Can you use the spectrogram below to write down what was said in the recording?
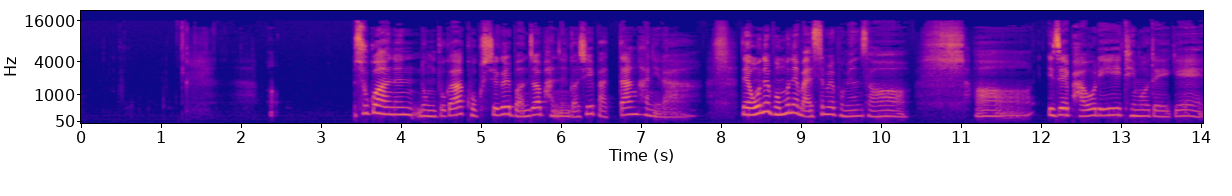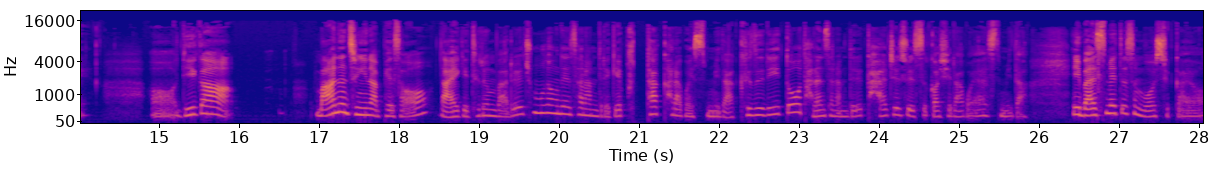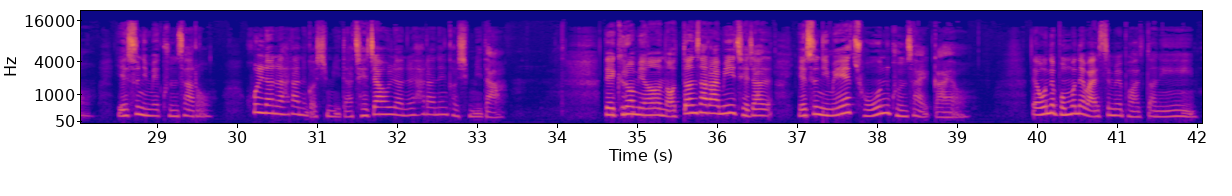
수고하는 농부가 곡식을 먼저 받는 것이 마땅하니라. 네, 오늘 본문의 말씀을 보면서 어, 이제 바울이 디모데에게 어, 네가 많은 증인 앞에서 나에게 들은 바를 충성된 사람들에게 부탁하라고 했습니다. 그들이 또 다른 사람들을 가르칠 수 있을 것이라고 했습니다. 이 말씀의 뜻은 무엇일까요? 예수님의 군사로 훈련을 하라는 것입니다. 제자 훈련을 하라는 것입니다. 네, 그러면 어떤 사람이 제자 예수님의 좋은 군사일까요? 네, 오늘 본문의 말씀을 보았더니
